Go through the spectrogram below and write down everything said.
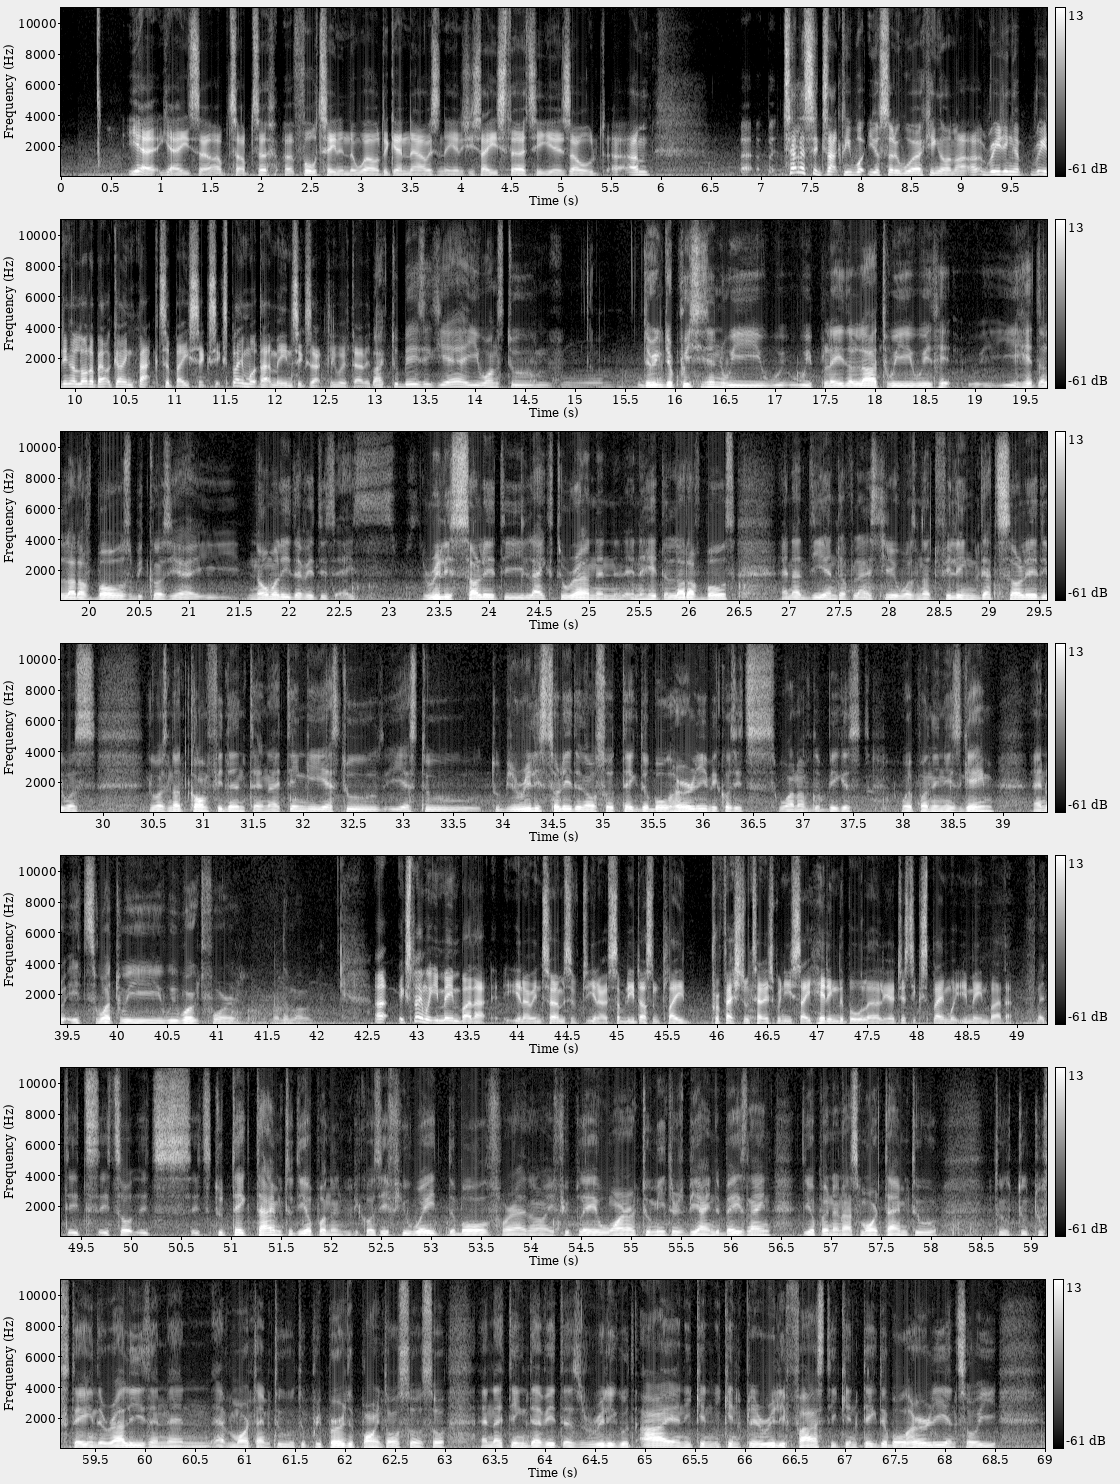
yeah, yeah, he's uh, up to up to uh, 14 in the world again now, isn't he? And as you say, he's 30 years old. Uh, um, uh, tell us exactly what you're sort of working on. I'm reading a, reading a lot about going back to basics. Explain what that means exactly with David. Back to basics, yeah. He wants to. During the preseason, we, we, we played a lot. We we hit, we hit a lot of balls because yeah, he, normally David is, is really solid. He likes to run and, and hit a lot of balls. And at the end of last year, he was not feeling that solid. He was he was not confident, and I think he has to he has to to be really solid and also take the ball early because it's one of the biggest weapon in his game, and it's what we we worked for at the moment. Uh, explain what you mean by that. You know, in terms of you know somebody who doesn't play professional tennis. When you say hitting the ball earlier, just explain what you mean by that. But it's it's it's it's to take time to the opponent because if you wait the ball for I don't know if you play one or two meters behind the baseline, the opponent has more time to to, to, to stay in the rallies and, and have more time to, to prepare the point also. So and I think David has a really good eye and he can he can play really fast. He can take the ball early and so he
